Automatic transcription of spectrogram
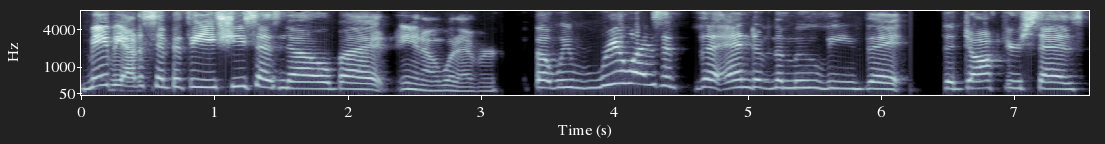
maybe out of sympathy. She says no, but you know, whatever. But we realize at the end of the movie that the doctor says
